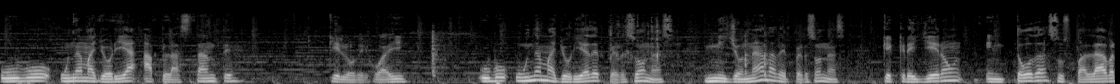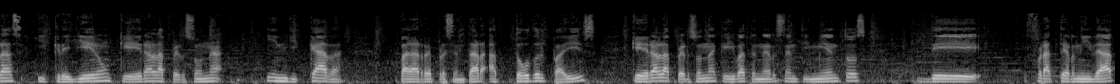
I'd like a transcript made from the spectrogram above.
hubo una mayoría aplastante que lo dejó ahí. Hubo una mayoría de personas, millonada de personas, que creyeron en todas sus palabras y creyeron que era la persona indicada para representar a todo el país, que era la persona que iba a tener sentimientos de fraternidad,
